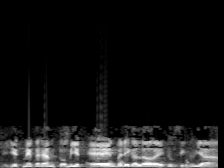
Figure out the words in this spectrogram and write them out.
ไม่ยึดแม้กระทั่งตัวไม่ยึดเองไปได้กันเลย ทุกสิ่งทุกอย่าง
